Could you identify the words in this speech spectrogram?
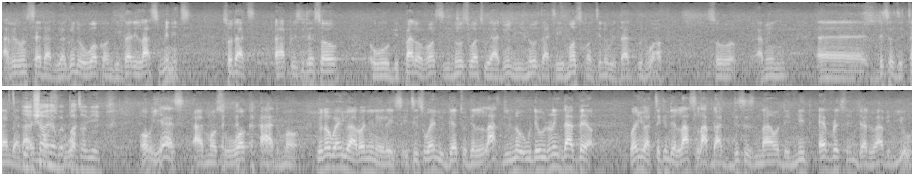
I've even said that we are going to work on the very last minute so that our predecessor will be part of us. He knows what we are doing. He knows that he must continue with that good work. So, I mean, uh, this is the time that You're I sure must he'll be work. part of you? Oh yes, I must work hard more. You know, when you are running a race, it is when you get to the last. You know, they will ring that bell when you are taking the last lap. That this is now they need everything that you have in you,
